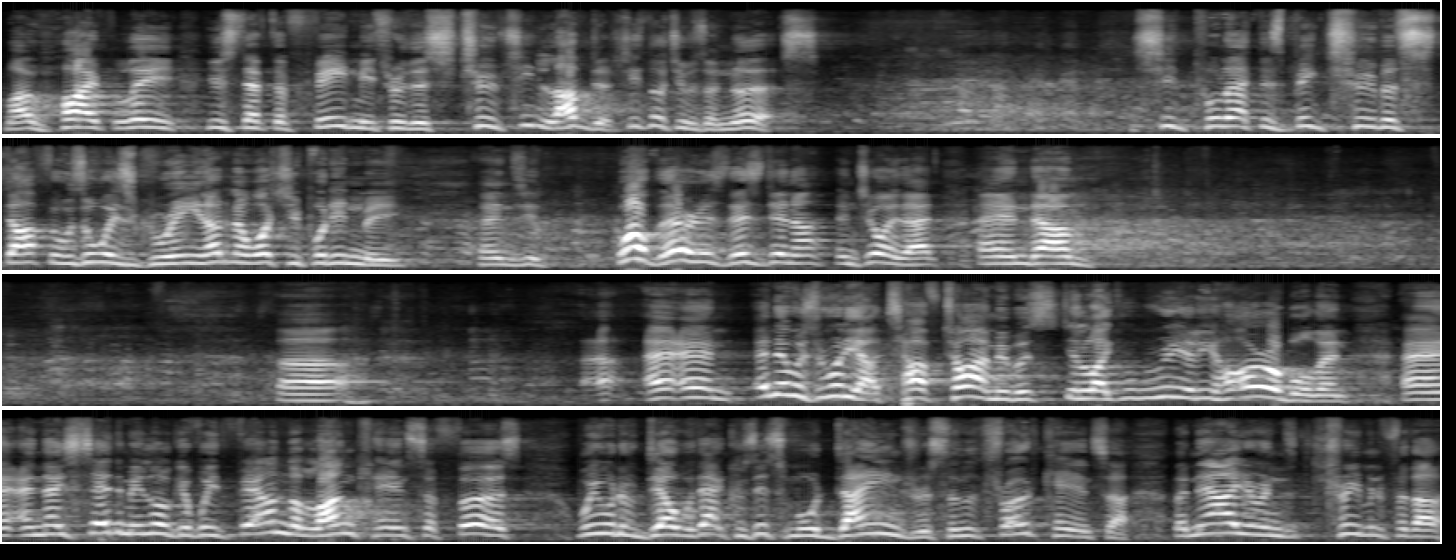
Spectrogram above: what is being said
my wife, Lee, used to have to feed me through this tube. She loved it. She thought she was a nurse. She'd pull out this big tube of stuff. It was always green. I don't know what she put in me. And she'd, well, there it is. There's dinner. Enjoy that. And um, uh, and, and it was really a tough time. It was you know, like really horrible. And, and, and they said to me, look, if we'd found the lung cancer first, we would have dealt with that because it's more dangerous than the throat cancer. But now you're in treatment for the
